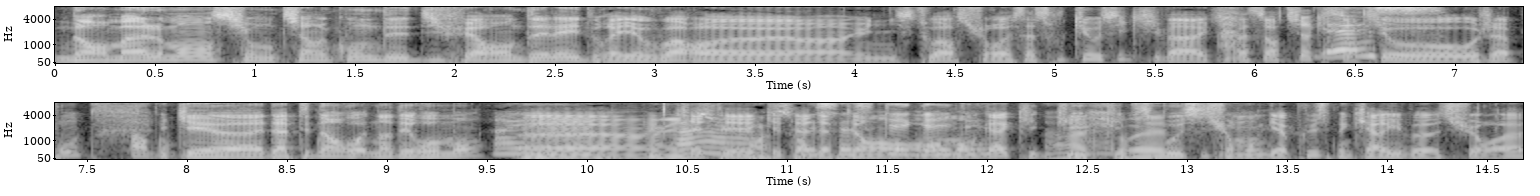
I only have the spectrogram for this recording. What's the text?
normalement, si on tient compte des différents délais, il devrait y avoir euh, une histoire sur Sasuke aussi qui va, qui va sortir, qui est Yes. sortie au, au Japon, Pardon. qui est euh, adapté d'un des romans Ah, euh, oui. qui, a été, qui était adapté en, manga, qui, qui- Ah, qui est dispo aussi sur Manga Plus, mais qui arrive euh, sur euh,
